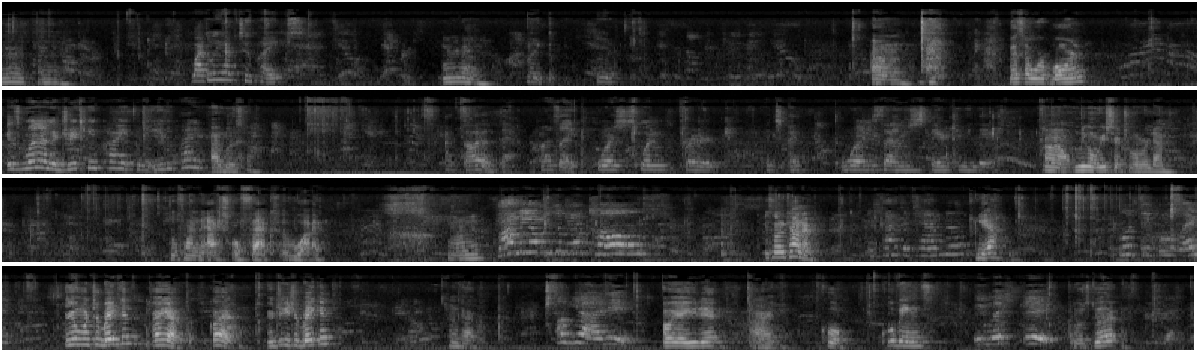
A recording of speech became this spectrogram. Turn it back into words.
Mm. Mm, mm, mm. Why do we have two pipes? What do you mean? Like, Um, that's how we're born. is one like a drinking pipe and an eating pipe? I believe so. I thought of that. I was like, or it's just one for, it's, I, or I just thought it was just there to be there. I don't know. We're gonna research when we're done. We'll find the actual facts of why. You know what I mean? Mommy, I want some It's on the counter. It's not the camera. Yeah. What they go right? You want your bacon? Oh yeah. Go ahead. Did you eat your bacon? No. Okay. Oh yeah, I did. Oh yeah, you did. All right. Cool. Cool beans. It was good. It was good.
